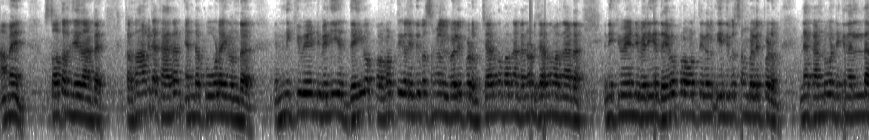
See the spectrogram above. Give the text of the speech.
അമേൻ സ്തോത്രം ചെയ്താട്ടെ. കർത്താവിന്റെ കരം എന്റെ കൂടെയുണ്ട്. എനിക്ക് വേണ്ടി വലിയ ദൈവ പ്രവർത്തികൾ ഈ ദിവസങ്ങളിൽ വെളിപ്പെടും. ചേർന്ന് പറഞ്ഞാട്ട് എന്നോട് ചേർന്ന് പറഞ്ഞാട്ട് എനിക്ക് വേണ്ടി വലിയ ദൈവ പ്രവർത്തികൾ ഈ ദിവസം വെളിപ്പെടും. എന്നെ കണ്ടുകൊണ്ടിരിക്കുന്ന എല്ലാ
